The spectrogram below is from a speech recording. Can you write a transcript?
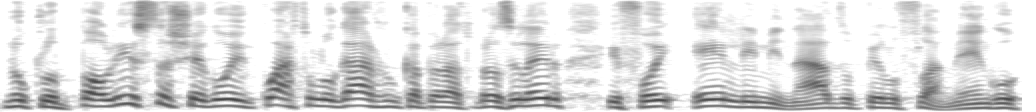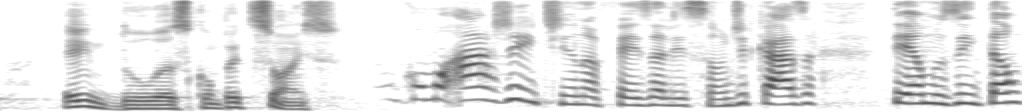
No Clube Paulista, chegou em quarto lugar no Campeonato Brasileiro e foi eliminado pelo Flamengo em duas competições. Como a Argentina fez a lição de casa, temos então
